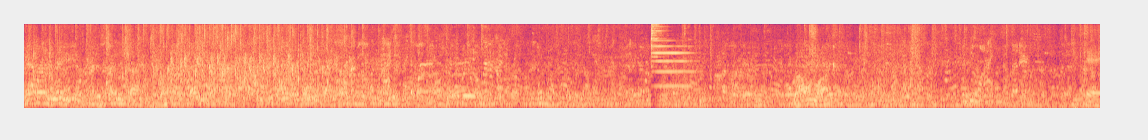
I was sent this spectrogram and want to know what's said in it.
Cameron Reed, the Sunshine Club. Round one. If you want, I can go better. Okay.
